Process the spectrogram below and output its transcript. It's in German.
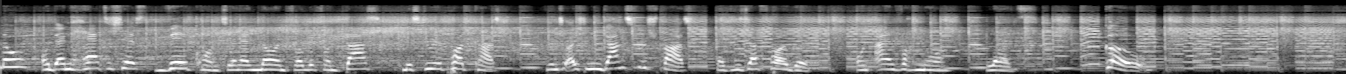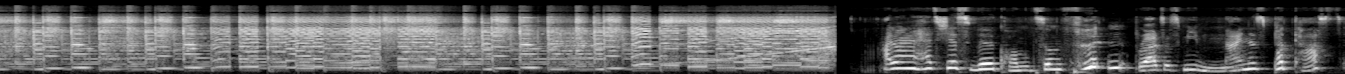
Hallo und ein herzliches Willkommen zu einer neuen Folge von Bass Mystery Podcast. Ich wünsche euch nun ganz viel Spaß bei dieser Folge und einfach nur Let's Go! Hallo und ein herzliches Willkommen zum vierten Brothers Meme meines Podcasts.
